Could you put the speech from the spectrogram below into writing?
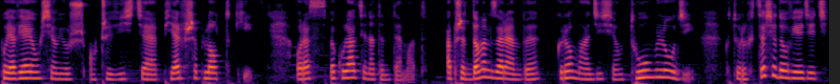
Pojawiają się już oczywiście pierwsze plotki oraz spekulacje na ten temat. A przed domem Zaręby gromadzi się tłum ludzi, który chce się dowiedzieć,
